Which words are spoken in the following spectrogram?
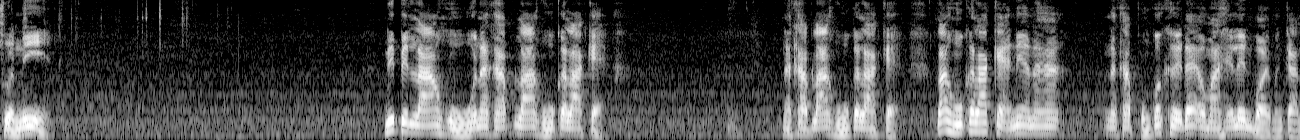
ส่วนนี้ นี่เป็นลาหูนะครับลาหูกะลาแกะนะครับลาหูกะลาแกะลาหูกะลาแกะเนี่ยนะฮะนะครับ ผมก็เคยได้เอามาให้เล่นบ่อยเหมือนกัน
